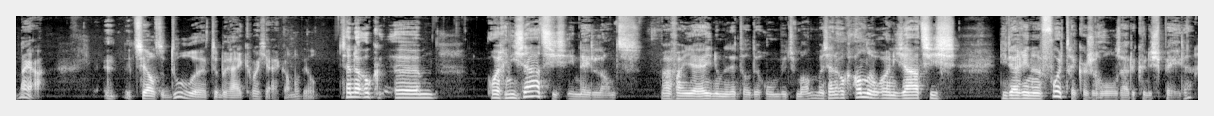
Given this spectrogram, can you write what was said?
nou ja, het- hetzelfde doel eh, te bereiken wat je eigenlijk allemaal wil. Zijn er ook ehm, organisaties in Nederland waarvan je, je noemde net al de ombudsman, maar zijn er ook andere organisaties die daarin een voortrekkersrol zouden kunnen spelen?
